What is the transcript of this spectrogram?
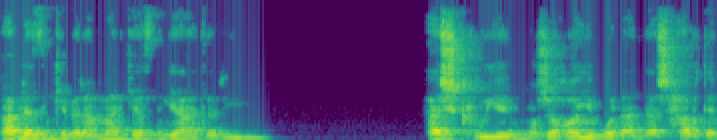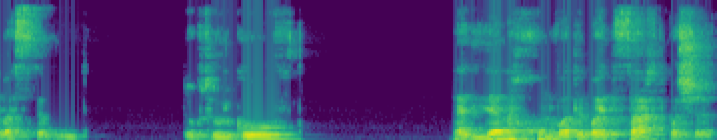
قبل از اینکه برم مرکز نگهداری اشک روی مژه های بلندش حلقه بسته بود. دکتر گفت ندیدن خونواده باید سخت باشه.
